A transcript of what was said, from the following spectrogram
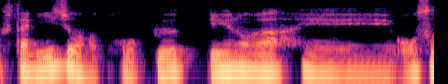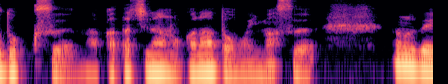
二人以上のトークっていうのが、えー、オーソドックスな形なのかなと思います。なので、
